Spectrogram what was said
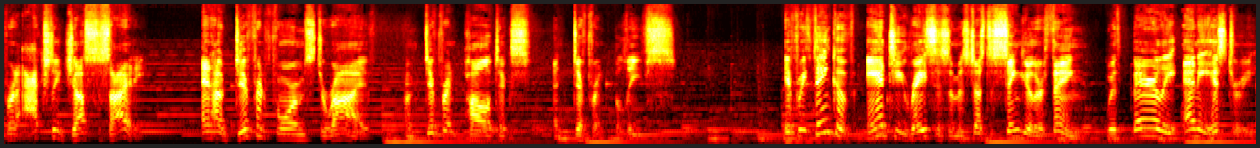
for an actually just society, and how different forms derive from different politics and different beliefs. If we think of anti racism as just a singular thing with barely any history,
